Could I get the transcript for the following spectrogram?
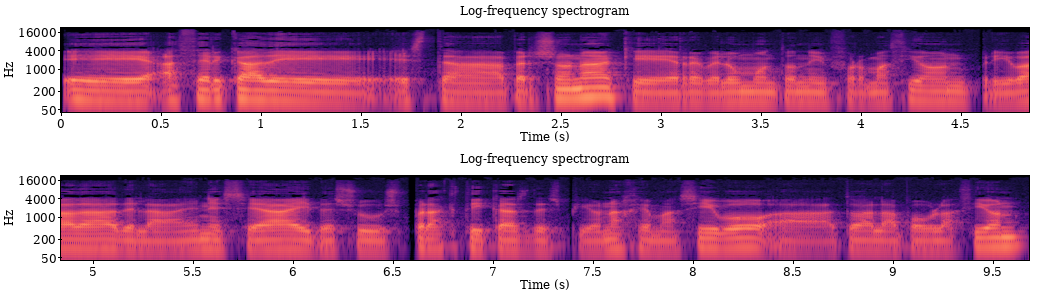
eh, acerca de esta persona que reveló un montón de información privada de la NSA y de sus prácticas de espionaje masivo a toda la población.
